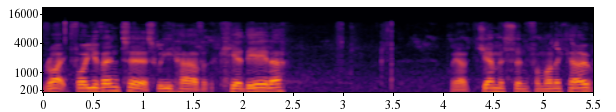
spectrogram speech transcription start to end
Right, for Juventus we have Chiedela, we have Jemison for Monaco,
